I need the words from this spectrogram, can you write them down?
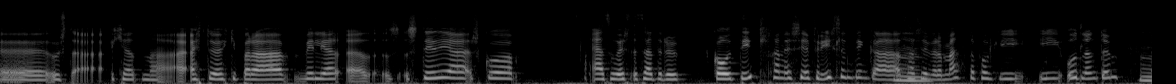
uh, veist, að, hérna ættu ekki bara að vilja að styðja sko eða veist þetta eru góð dýl þannig sé fyrir Íslendinga að Mm. það sé verið að menta fólk í, í útlöndum Mm.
